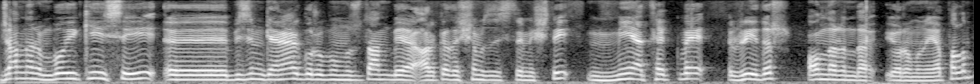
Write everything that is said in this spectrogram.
Canlarım bu iki hisseyi e, bizim genel grubumuzdan bir arkadaşımız istemişti. Miatek ve Reader. Onların da yorumunu yapalım.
